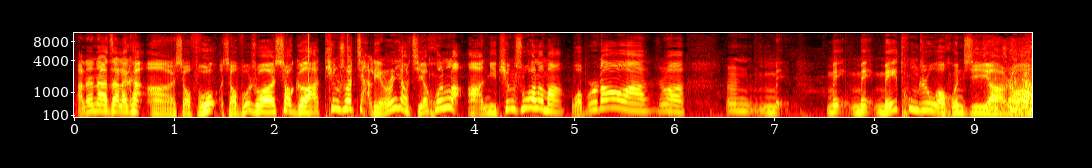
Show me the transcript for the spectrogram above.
好的，那再来看啊，小福，小福说，笑哥，听说贾玲要结婚了啊，你听说了吗？我不知道啊，是吧？嗯，没没没没通知我婚期呀，是吧？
